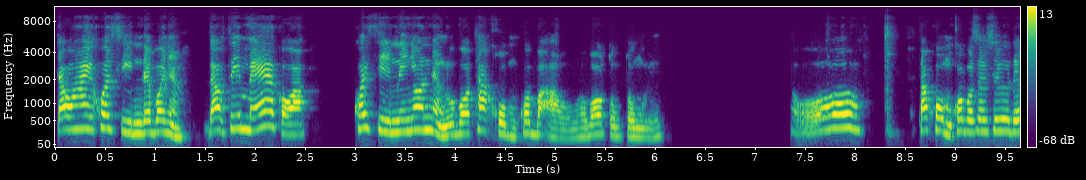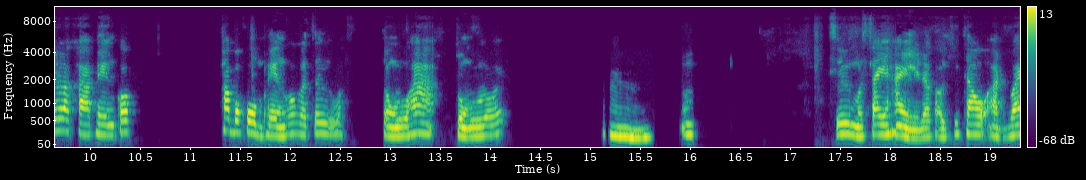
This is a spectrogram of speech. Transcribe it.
เจ้าให้ค่อยซิมได้บ่เนี่ยดาวซิมแม่ก็ว่าค่อยซิมในย้อนอย่างรู้บ่ถ้าขมก็บ่เอาเขาเว้าตรงๆเลยโอ้ถ้าขมก็บ่ใช่ซื้อเด้ราคาแพงก็ ถ้าบ่ขมแพงก็ก็ซื้อว่าสองโลห้าสองโลร้อยอืมซื้อมาใส่ให้แล้วก็เอาขี้เท่าอัดไว้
